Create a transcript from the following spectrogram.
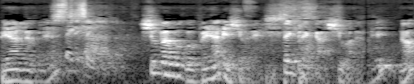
ဘယ်ကလုပ်လဲစိတ်စိတ်ရှုမှတ်မှုကိုဘယ်ကနေရှုလဲစိတ်ဖက်ကရှုရတယ်လေနော်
